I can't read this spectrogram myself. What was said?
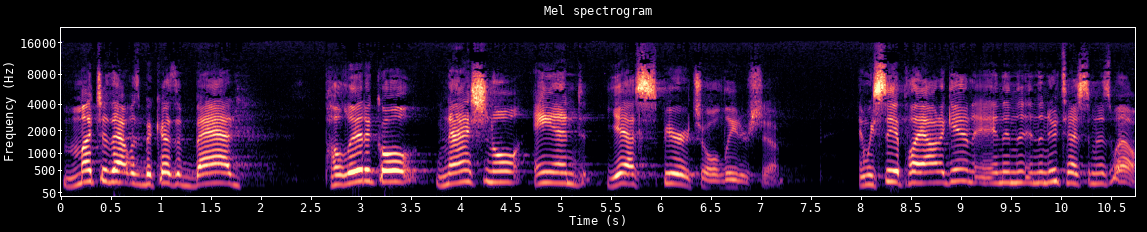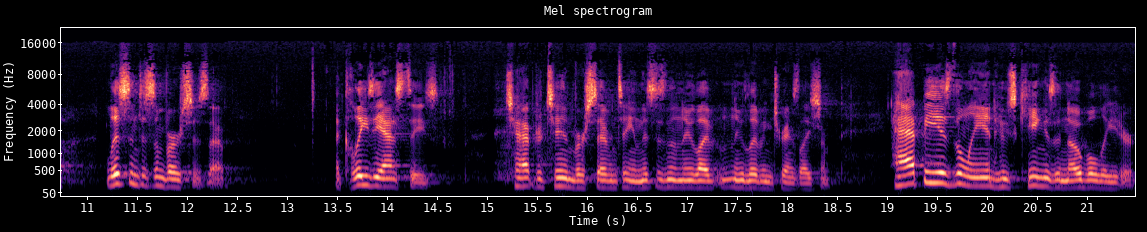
Much of that was because of bad political, national, and yes, spiritual leadership. And we see it play out again in the, in the New Testament as well. Listen to some verses, though. Ecclesiastes chapter 10, verse 17. This is the New, New Living Translation. Happy is the land whose king is a noble leader,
